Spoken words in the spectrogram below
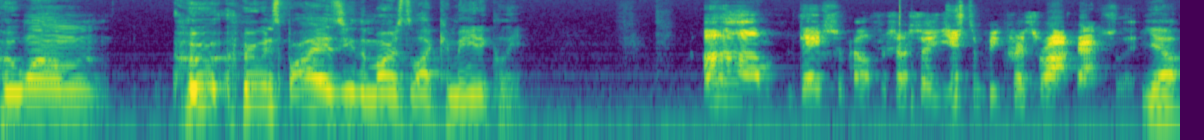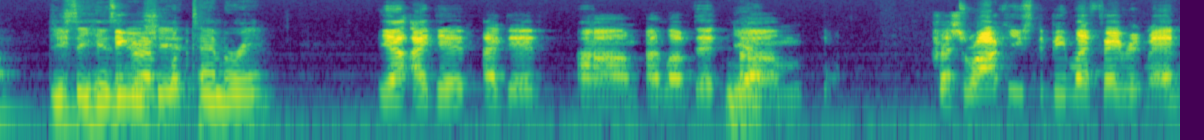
who um, who who inspires you the most, like comedically? Um, Dave Chappelle for sure. So it used to be Chris Rock, actually. Yep. Do you see his new shit, Tamborine? Yeah, I did. I did. Um, I loved it. Yeah. Um, Chris Rock used to be my favorite, man.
